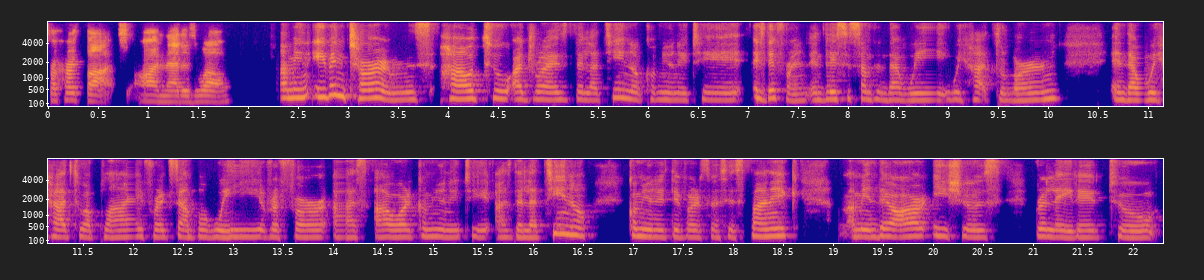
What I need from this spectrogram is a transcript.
for her thoughts on that as well. I mean, even terms, how to address the Latino community is different. And this is something that we, we had to learn and that we had to apply. For example, we refer as our community as the Latino community versus Hispanic. I mean, there are issues related to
